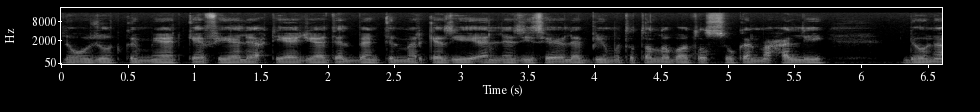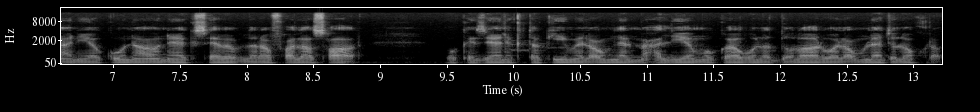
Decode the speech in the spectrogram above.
لوجود كميات كافية لاحتياجات البنك المركزي الذي سيلبي متطلبات السوق المحلي دون أن يكون هناك سبب لرفع الأسعار وكذلك تقييم العملة المحلية مقابل الدولار والعملات الأخرى.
